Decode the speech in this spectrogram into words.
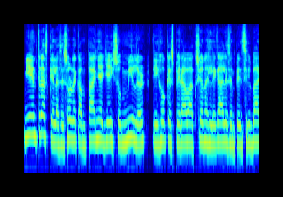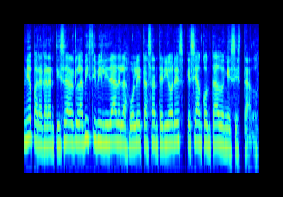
mientras que el asesor de campaña Jason Miller dijo que esperaba acciones legales en Pensilvania para garantizar la visibilidad de las boletas ante que se han contado en ese estado.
